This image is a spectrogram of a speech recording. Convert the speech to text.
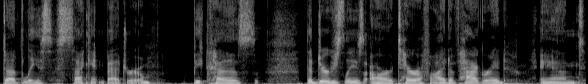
Dudley's second bedroom because the Dursleys are terrified of Hagrid and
